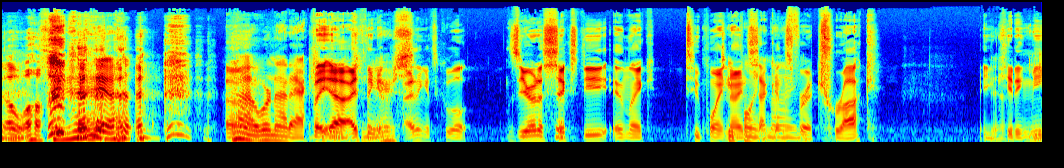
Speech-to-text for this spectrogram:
Oh well. uh, we're not actually. But yeah, I think it, engineers. I think it's cool. Zero to sixty in like two point nine 2.9. seconds for a truck. Are you kidding me?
